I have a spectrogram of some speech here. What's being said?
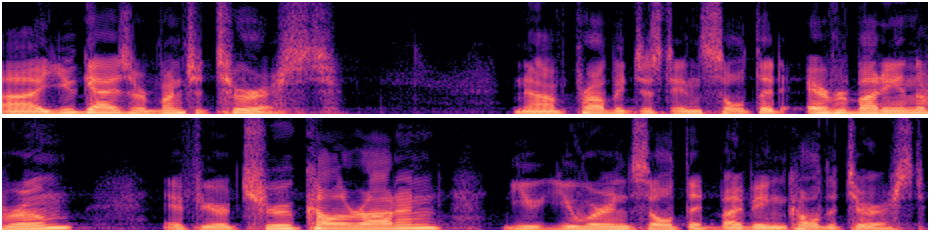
uh, You guys are a bunch of tourists. Now, I've probably just insulted everybody in the room. If you're a true Coloradan, you, you were insulted by being called a tourist.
